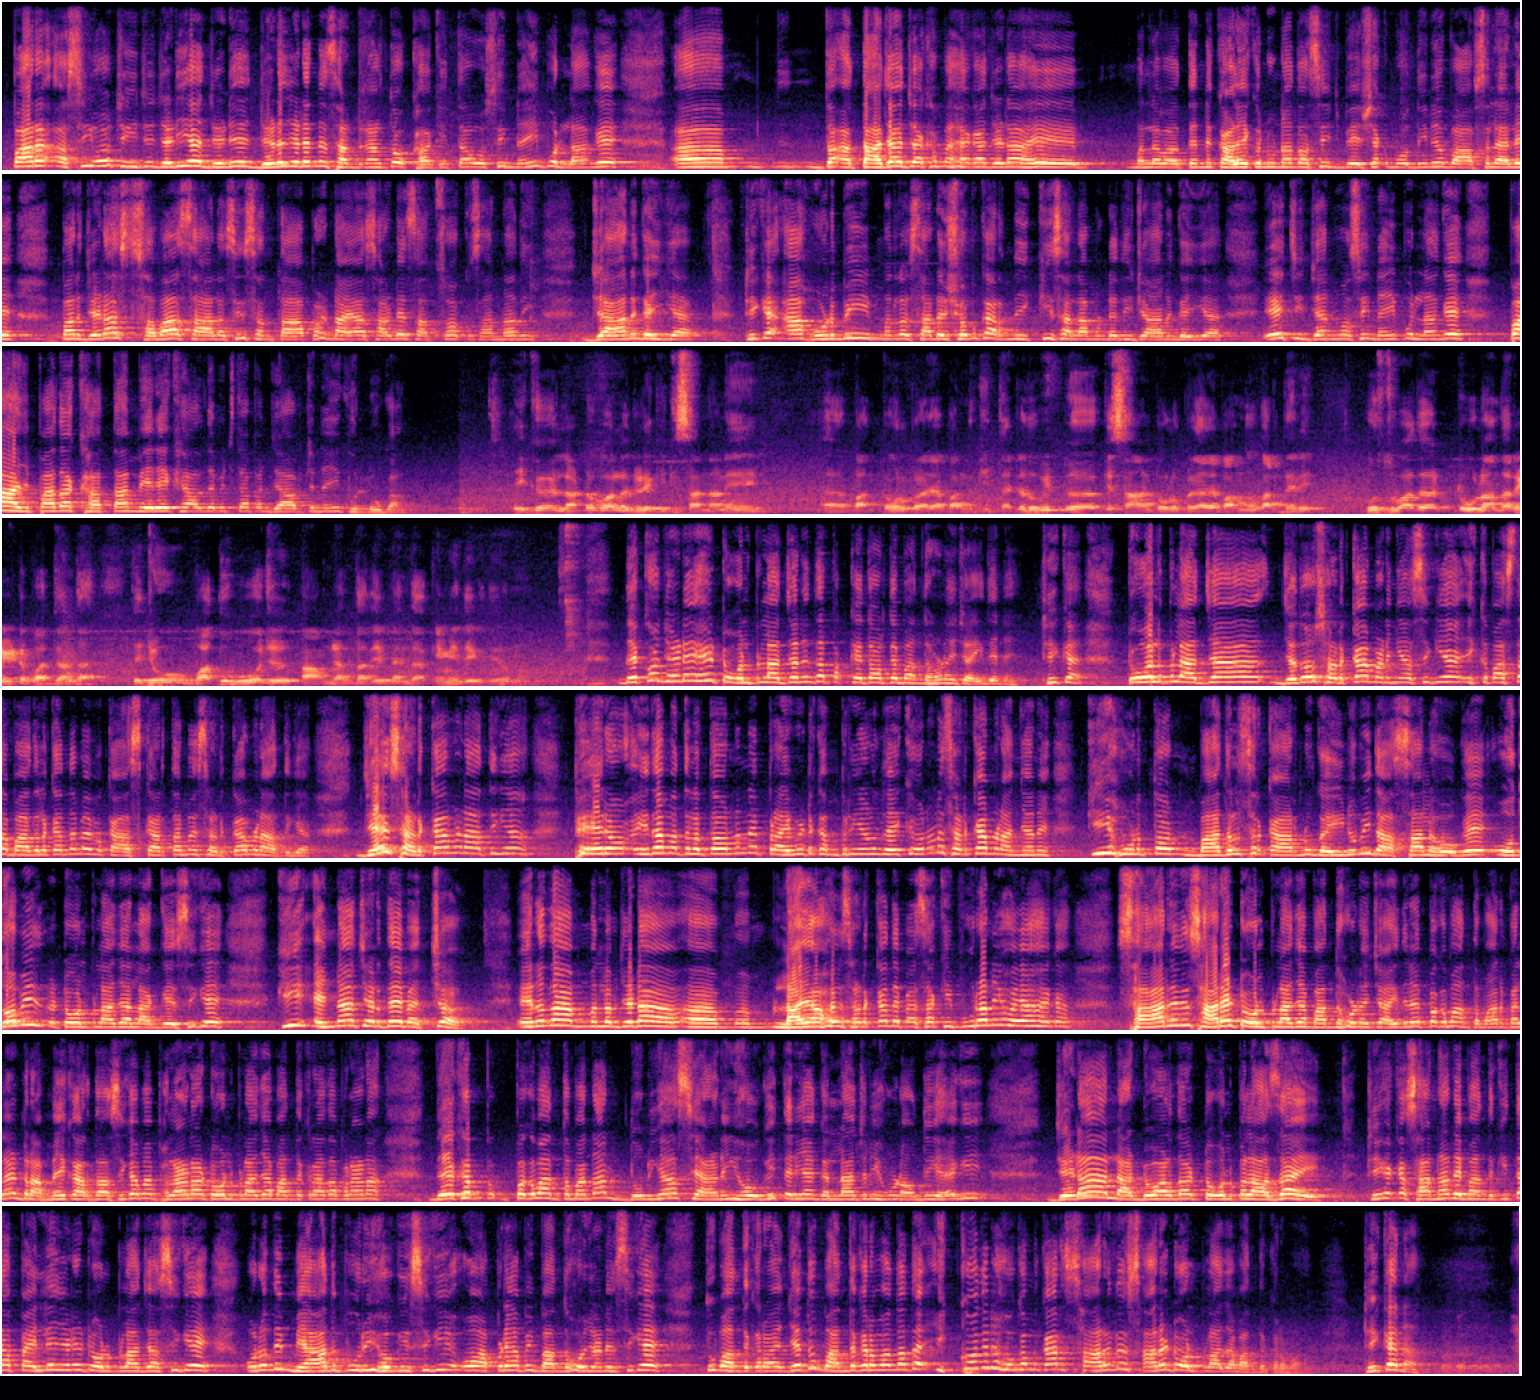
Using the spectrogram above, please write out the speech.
ਪਰ ਅਸੀਂ ਉਹ ਚੀਜ਼ ਜਿਹੜੀ ਆ ਜਿਹੜੇ ਜਿਹੜੇ ਜਿਹੜੇ ਨੇ ਸਾਡੇ ਨਾਲ ਧੋਖਾ ਕੀਤਾ ਉਹ ਅਸੀਂ ਨਹੀਂ ਭੁੱਲਾਂਗੇ। ਅਮ, ਤਾਜ਼ਾ ਜ਼ਖਮ ਹੈਗਾ ਜਿਹੜਾ ਇਹ ਮਤਲਬ ਤਿੰਨ ਕਾਲੇ ਕਾਨੂੰਨਾਂ ਦਾ ਸੀ, ਬੇਸ਼ੱਕ ਮੋਦੀ ਨੇ ਉਹ ਵਾਪਸ ਲੈ ਲਏ, ਪਰ ਜਿਹੜਾ ਸਵਾ ਸਾਲ ਅਸੀਂ ਸੰਤਾਪ ਹੰਡਾਇਆ 750 ਕਿਸਾਨਾਂ ਦੀ ਜਾਨ ਗਈ ਹੈ, ਠੀਕ ਹੈ ਆ ਹੁਣ ਵੀ ਮਤਲਬ ਸਾਡੇ ਸ਼ੁਭ ਕਰਨ ਦੀ 21 ਸਾਲਾ ਮੁੰਡੇ ਦੀ ਜਾਨ ਗਈ ਹੈ, ਇਹ ਚੀਜ਼ਾਂ ਨੂੰ ਅਸੀਂ ਨਹੀਂ ਭੁੱਲਾਂਗੇ, ਭਾਜਪਾ ਦਾ ਖਾਤਾ ਮੇਰੇ ਖਿਆਲ ਦੇ ਵਿੱਚ ਤਾਂ ਪੰਜਾਬ 'ਚ ਨਹੀਂ ਖੁੱਲੂਗਾ। ਇੱਕ ਲਾਡੋਵਾਲ ਜਿਹੜੇ ਕਿ ਕਿਸਾਨਾਂ ਨੇ ਬੰਦ ਟੋਲ ਪਲਾਜ਼ਾ ਬੰਦ ਕੀਤਾ, ਜਦੋਂ ਵੀ ਕਿਸਾਨ ਟੋਲ ਪਲਾਜ਼ਾ ਬੰਦ ਕਰਦੇ ਨੇ, ਉਸ ਤੋਂ ਬਾਅਦ ਟੋਲਾਂ ਦਾ ਰੇਟ ਵੱਧ ਜਾਂਦਾ ਹੈ, ਤੇ ਜੋ ਵਾਧੂ ਬੋਝ ਆਮ ਜਨਤਾ ਦੇ ਪੈਂਦਾ, ਕਿਵੇਂ ਦੇਖਦੇ ਹੋ ਉਹਨੂੰ ਦੇਖੋ ਜਿਹੜੇ ਇਹ ਟੋਲ ਪਲਾਜ਼ਾ ਨੇ ਤਾਂ ਪੱਕੇ ਤੌਰ ਤੇ ਬੰਦ ਹੋਣੇ ਚਾਹੀਦੇ ਨੇ, ਠੀਕ ਹੈ? ਟੋਲ ਪਲਾਜ਼ਾ ਜਦੋਂ ਸੜਕਾਂ ਬਣੀਆਂ ਸੀਗੀਆਂ, ਇੱਕ ਪਾਸੇ ਤਾਂ ਬਾਦਲ ਕਹਿੰਦਾ, ਮੈਂ ਵਿਕਾਸ ਕਰਤਾ, ਮੈਂ ਸੜਕਾਂ ਬਣਾਤੀਆਂ। ਜੇ ਸੜਕਾਂ ਬਣਾਤੀਆਂ, ਫਿਰ ਇਹਦਾ ਮਤਲਬ ਤਾਂ ਉਹਨਾਂ ਨੇ ਪ੍ਰਾਈਵੇਟ ਕੰਪਨੀਆਂ ਨੂੰ ਦੇ ਕੇ ਉਹਨਾਂ ਨੇ ਸੜਕਾਂ ਬਣਾਈਆਂ ਨੇ। ਕੀ ਹੁਣ ਤੋਂ ਬਾਦਲ ਸਰਕਾਰ ਨੂੰ ਗਈ ਨੂੰ ਵੀ 10 ਸਾਲ ਹੋ ਗਏ, ਉਦੋਂ ਵੀ ਟੋਲ ਪਲਾਜ਼ਾ ਲੱਗ ਗਏ ਸੀਗੇ। ਕਿ ਇੰਨਾ ਚਿਰ ਦੇ ਵਿੱਚ ਇਹਨਾਂ ਦਾ ਮਤਲਬ ਜਿਹੜਾ ਲਾਇਆ ਹੋਇਆ ਸੜਕਾਂ ਤੇ ਪੈਸਾ ਕੀ ਪੂਰਾ ਨਹੀਂ ਹੋਇਆ ਹੈਗਾ? ਸਾਰੇ ਦੇ ਸਾਰੇ ਟੋਲ ਪਲਾਜ਼ਾ ਬੰਦ ਹੋਣੇ ਚਾਹੀਦੇ ਨੇ। ਭਗਵੰਤ ਮਾਨ ਪਹਿਲਾਂ ਡਰਾਮੇ ਕਰਦਾ ਸੀਗਾ, ਮੈਂ ਫਲਾਣਾ ਟੋਲ ਪਲਾਜ਼ਾ ਬੰਦ ਕਰਾਤਾ ਫਲਾਣਾ। ਦੇਖ ਭਗਵੰਤ ਮਾਨ ਨਾ, ਦੁਨੀਆ ਸਿਆਣੀ ਹੋ ਗਈ, ਤੇਰੀਆਂ ਗੱਲਾਂ 'ਚ ਨਹੀਂ ਹੁਣ ਆਉਂਦੀ ਹੈਗੀ। ਜਿਹੜਾ ਲਾਡੋਵਾਲ ਦਾ ਟੋਲ ਪਲਾਜ਼ਾ ਏ, ਠੀਕ ਹੈ, ਕਿਸਾਨਾਂ ਨੇ ਬੰਦ ਕੀਤਾ। ਪਹਿਲੇ ਜਿਹੜੇ ਟੋਲ ਪਲਾਜ਼ਾ ਸੀਗੇ, ਉਹਨਾਂ ਦੀ ਮਿਆਦ ਪੂਰੀ ਹੋ ਗਈ ਸੀਗੀ, ਉਹ ਆਪਣੇ ਆਪ ਹੀ ਬੰਦ ਹੋ ਜਾਣੇ ਸੀਗੇ। ਤੂੰ ਬੰਦ ਕਰਵਾ, ਜੇ ਤੂੰ ਬੰਦ ਕਰਵਾਉਂਦਾ ਤਾਂ ਇੱਕੋ ਦਿਨ ਹੁਕਮ ਕਰ, ਸਾਰੇ ਦੇ ਸਾਰੇ ਟੋਲ ਪਲਾਜ਼ਾ ਬੰਦ ਕਰਵਾ। ਠੀਕ ਹੈ ਨਾ?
